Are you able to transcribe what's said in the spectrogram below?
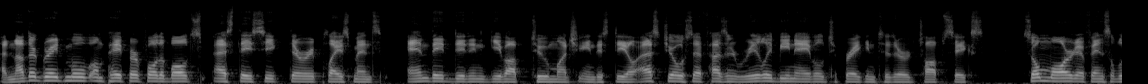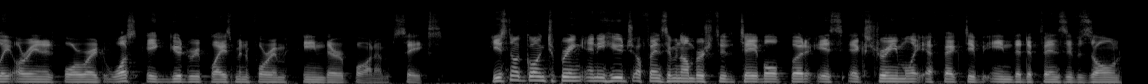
Another great move on paper for the Bolts as they seek their replacements and they didn't give up too much in this deal as Joseph hasn't really been able to break into their top 6 so more defensively oriented forward was a good replacement for him in their bottom 6. He's not going to bring any huge offensive numbers to the table, but is extremely effective in the defensive zone,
